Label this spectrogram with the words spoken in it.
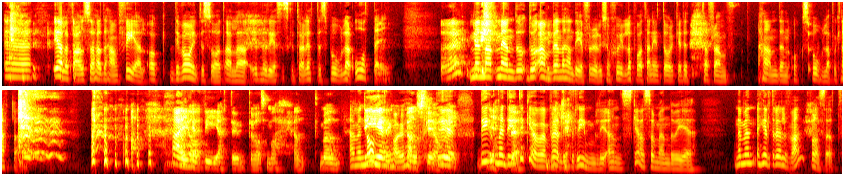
eh, i alla fall så hade han fel och det var inte så att alla indonesiska toaletter spolar åt dig. Nej. Men, man, men då, då använde han det för att liksom skylla på att han inte orkade ta fram handen och spola på knappen. Nej, jag vet inte vad som har hänt men Ja, men det har ju hänt. önskar jag Det- mig. Det, men det Jätte- tycker jag var en väldigt rimlig önskan som ändå är nej men helt relevant på något sätt.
